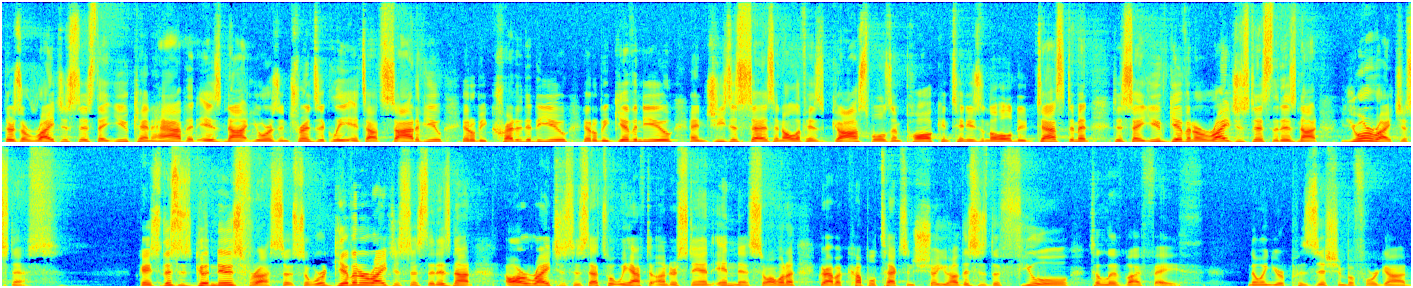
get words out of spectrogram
There's a righteousness that you can have that is not yours intrinsically. It's outside of you. It'll be credited to you, it'll be given to you. And Jesus says in all of his gospels, and Paul continues in the whole New Testament to say, You've given a righteousness that is not your righteousness. Okay, so this is good news for us. So, so we're given a righteousness that is not our righteousness. That's what we have to understand in this. So I want to grab a couple texts and show you how this is the fuel to live by faith knowing your position before God.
